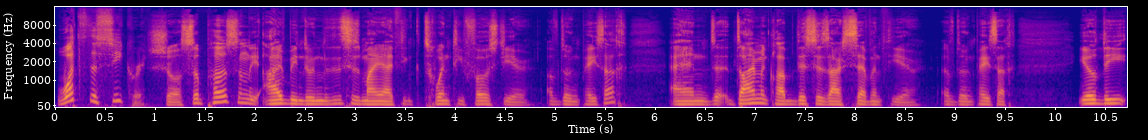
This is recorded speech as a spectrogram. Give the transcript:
what's the secret? Sure. So personally, I've been doing this is my I think twenty first year of doing Pesach, and Diamond Club this is our seventh year of doing Pesach. You know the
